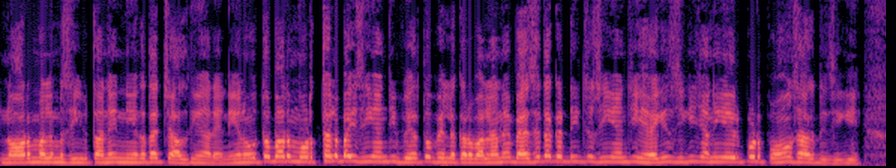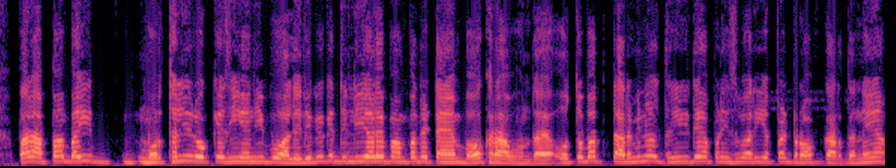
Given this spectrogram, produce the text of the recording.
ਨਾਰਮਲ ਮੁਸੀਬਤਾਂ ਨੇ, ਇੰਨੀਆਂ ਕੁ ਤਾਂ ਚੱਲਦੀਆਂ ਰਹਿੰਦੀਆਂ ਨੇ। ਉਸ ਤੋਂ ਬਾਅਦ ਮੁਰਥਲ ਬਾਈ ਸੀਐਨਜੀ ਫਿਰ ਤੋਂ ਫਿਲ ਕਰਵਾ ਲੈਣੇ ਵੈਸੇ ਤਾਂ ਗੱਡੀ 'ਚ ਸੀਐਨਜੀ ਹੈਗੀ ਸੀਗੀ ਯਾਨੀ 에ਅਰਪੋਰਟ ਪਹੁੰਚ ਸਕਦੀ ਸੀਗੀ। ਪਰ ਆਪਾਂ ਬਾਈ ਮੁਰਥਲ ਹੀ ਰੋਕ ਕੇ ਸੀਐਨਜੀ ਪਵਾ ਲਈ। ਕਿਉਂਕਿ ਦਿੱਲੀ ਵਾਲੇ ਪੰਪਾਂ ਤੇ ਟਾਈਮ ਬਹੁਤ ਖਰਾਬ ਹੁੰਦਾ ਹੈ। ਉਸ ਤੋਂ ਬਾਅਦ ਟਰਮੀਨਲ 3 ਤੇ ਆਪਣੀ ਸਵਾਰੀ ਆਪਾਂ ਡ੍ਰੌਪ ਕਰ ਦਿੰਦੇ ਆ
